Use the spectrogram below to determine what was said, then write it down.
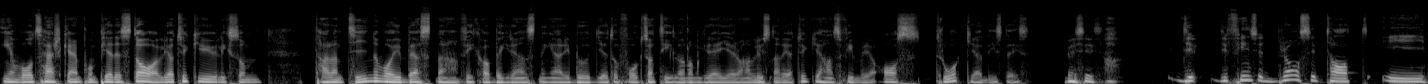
envåldshärskaren på en piedestal. Jag tycker ju liksom Tarantino var ju bäst när han fick ha begränsningar i budget och folk sa till honom grejer och han lyssnade. Jag tycker hans filmer är astråkiga these days. Precis. Det, det finns ju ett bra citat i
